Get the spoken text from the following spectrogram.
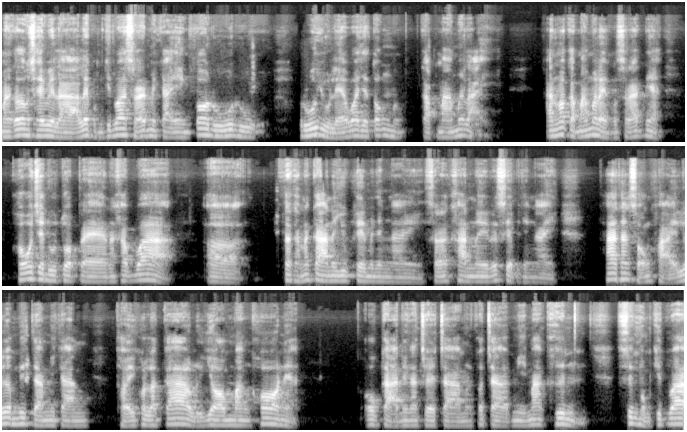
มันก็ต้องใช้เวลาและผมคิดว่าสหรัฐอเมริกาเองก็รู้รู้รู้อยู่แล้วว่าจะต้องกลับมาเมื่อไหร่อันว่ากลับมาเมื่อไหร่ของสหรัฐเนี่ยเขาก็จะดูตัวแปรนะครับว่า สถานการณ์ในยูเครนเป็นยังไงสถานการณ์ในรัสเซียเป็นยังไง ถ้าทั้งสองฝ่ายเริ่มที่จะมีการถอยคนละก้าวหรือยอมบางข้อเนี่ย โอกาสในการเจรจามันก็จะมีมากขึ้น ซึ่งผมคิดว่า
